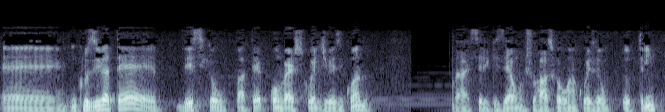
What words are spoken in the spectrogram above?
é, inclusive até desse que eu até converso com ele de vez em quando. Ah, se ele quiser um churrasco, alguma coisa, eu, eu trinco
